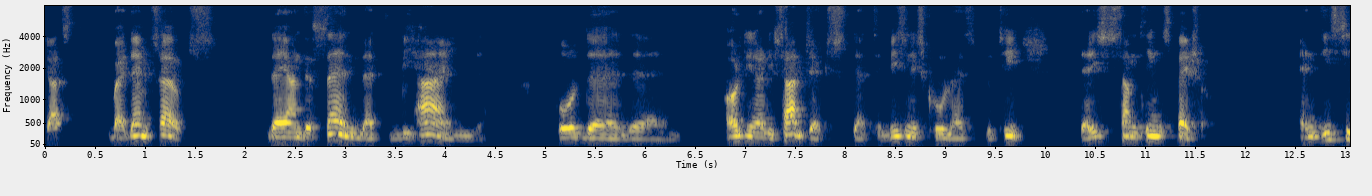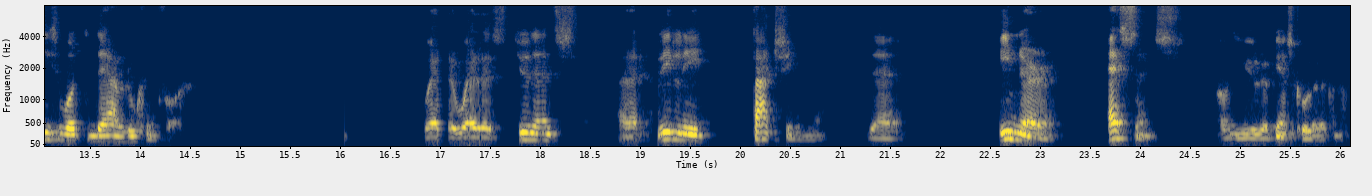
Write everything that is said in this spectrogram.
just by themselves. They understand that behind all the, the ordinary subjects that the business school has to teach, there is something special. And this is what they are looking for. Where, where the students are really touching the inner essence of the European School of Economics.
